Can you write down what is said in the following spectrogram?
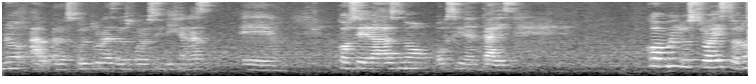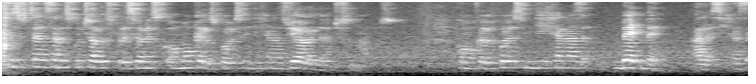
no, a, las culturas de los pueblos indígenas eh, consideradas no occidentales. ¿Cómo ilustro esto? No sé si ustedes han escuchado expresiones como que los pueblos indígenas violan derechos humanos, como que los pueblos indígenas venden a las hijas.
